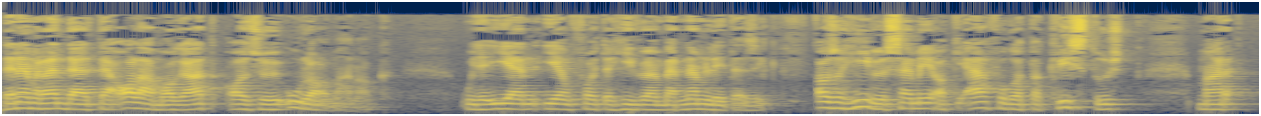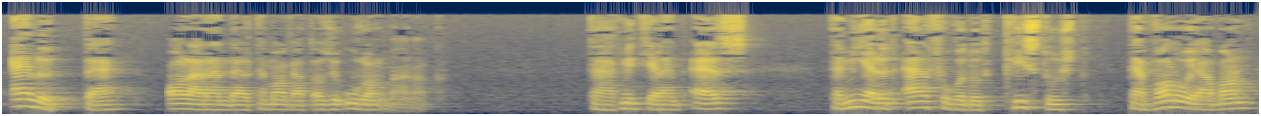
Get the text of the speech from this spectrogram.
de nem rendelte alá magát az ő uralmának. Ugye ilyen, ilyen fajta hívő ember nem létezik. Az a hívő személy, aki elfogadta Krisztust, már előtte alárendelte magát az ő uralmának. Tehát mit jelent ez? Te mielőtt elfogadod Krisztust, te valójában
